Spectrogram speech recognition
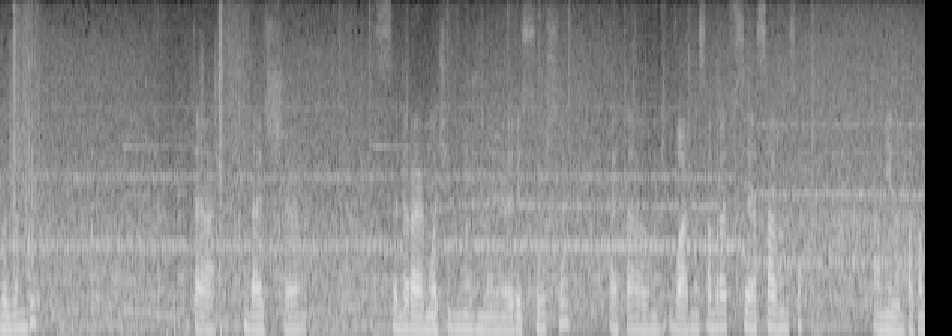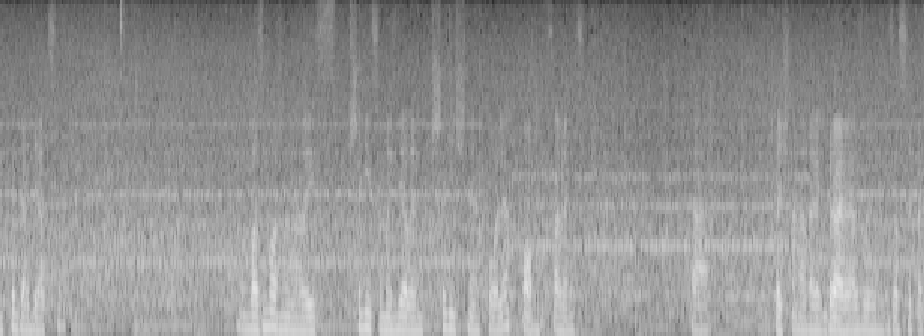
Рубим дуб. Так, дальше собираем очень нужные ресурсы. Это важно собрать все саженцы. Они нам потом пригодятся. Возможно, из пшеницы мы сделаем пшеничное поле. О, саженец. Так. Точно надо гравия засыпать.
